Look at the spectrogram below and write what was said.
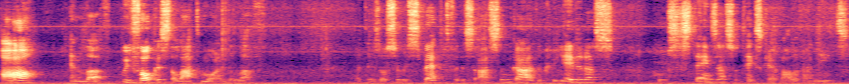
awe and love. We focused a lot more on the love. But there's also respect for this awesome God who created us, who sustains us, who takes care of all of our needs.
